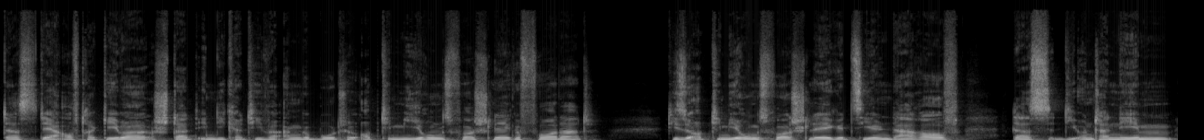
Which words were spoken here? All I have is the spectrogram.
dass der Auftraggeber statt indikative Angebote Optimierungsvorschläge fordert. Diese Optimierungsvorschläge zielen darauf, dass die Unternehmen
